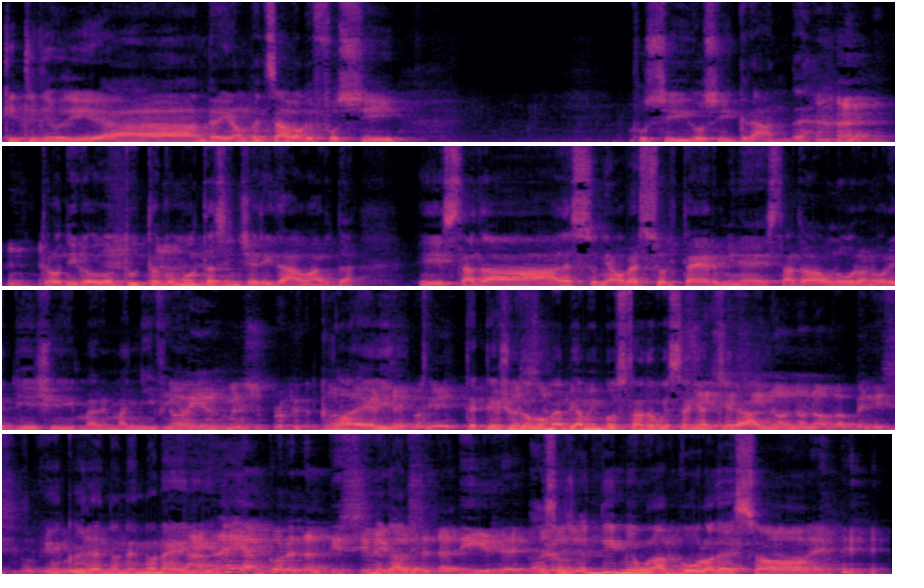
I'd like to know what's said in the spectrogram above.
Che ti devo dire, ah, Andrea, non pensavo che fossi, fossi così grande. Te lo dico con, tutto, con molta sincerità, guarda. È stata, adesso andiamo verso il termine, è stata un'ora, un'ora e dieci, ma- magnifica. No, io non me ne sono proprio accorto. No, eh, del ti, ti- che ti è piaciuto passa. come abbiamo impostato questa Sì, sì, chiacchierata? sì, no, no, no, va benissimo. E non, non è Avrei ancora tantissime cose da dire. Eh, però- dimmi una al volo adesso. No, eh.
